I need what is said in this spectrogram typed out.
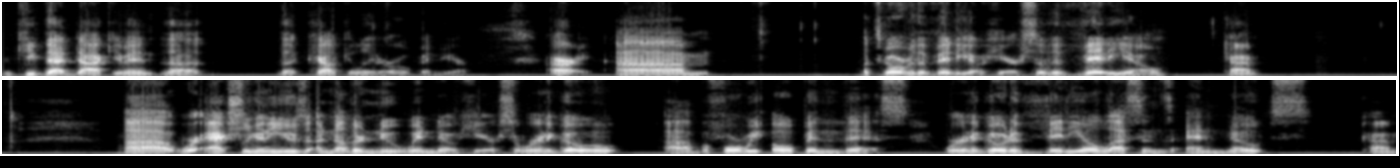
we keep that document, the the calculator open here. All right. Um, let's go over the video here. So the video, okay, uh, we're actually going to use another new window here. So we're going to go, uh, before we open this, we're going to go to video lessons and notes, okay?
